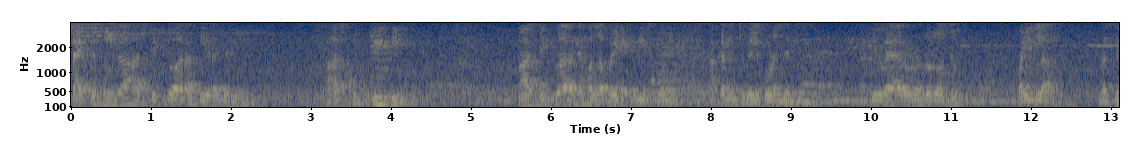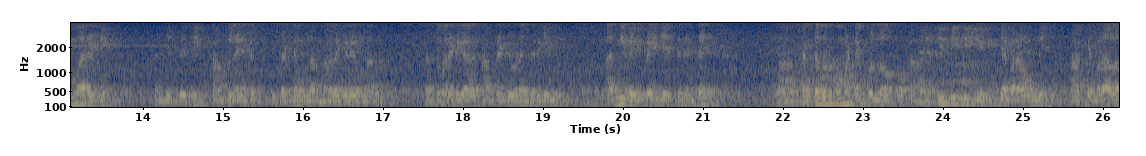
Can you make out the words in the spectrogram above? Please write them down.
ప్రాక్టికల్గా ఆ స్టిక్ ద్వారా తీయడం జరిగింది. ఆ స్టిక్ తీసి ఆ స్టిక్ ద్వారానే మళ్ళీ బయటికి తీసుకొని అక్కడి నుంచి వెళ్ళిపోవడం జరిగింది. ఇరవై ఆరు రెండో రోజు పైళ్ళ నరసింహారెడ్డి అని చెప్పేసి కంప్లైంట్ ఇక్కడనే ఉన్నారు మన దగ్గరే ఉన్నారు. నరసింహారెడ్డి గారు కంప్లైంట్ ఇవ్వడం జరిగింది. అన్నీ వెరిఫై చేస్తేనంటే కనకదుర్గమ్మ టెంపుల్లో ఒక సీసీటీవీ కెమెరా ఉంది. ఆ కెమెరాలో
